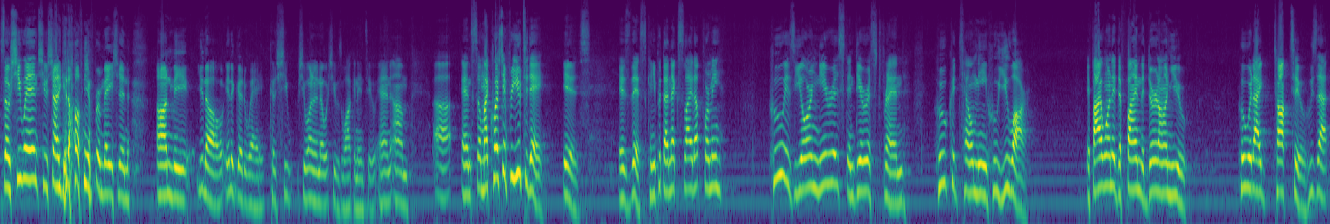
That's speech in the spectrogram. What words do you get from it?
So she went, she was trying to get all the information on me, you know, in a good way, because she, she wanted to know what she was walking into. And, um, uh, and so, my question for you today is, is this. Can you put that next slide up for me? Who is your nearest and dearest friend? Who could tell me who you are? If I wanted to find the dirt on you, who would I talk to? Who's that,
